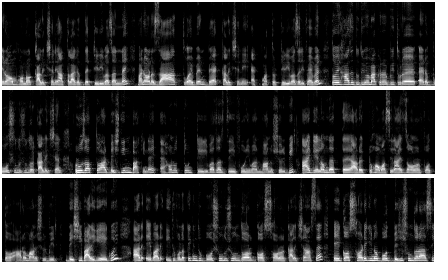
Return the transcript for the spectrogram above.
এরম হন কালেকশনই আত্মা লাগে দে, টেরি বাজার নাই মানে অনেক যা তোয়াইবেন ব্যাগ কালেকশনই একমাত্র টেরি বাজারই পাইবেন। তো এই হাজে দুদিমে মার্কেটের ভিতরে একটা বহুত সুন্দর সুন্দর কালেকশন রোজার তো আর বেশি দিন বাকি নাই, এখন তো টেরি বাজার যে পরিমাণ মানুষের ভিড় আয় গেলাম দেখতে আরও একটু হমাসিল আয় জনার পত্র আরও মানুষের ভিড় বেশি বাড়ি গিয়ে এগুই, আর এবার ঈদ উপলক্ষে কিন্তু বহুত সুন্দর সুন্দর গছ সরার কালেকশন আছে। এই গছ সরে কিন্তু বহুত বেশি সুন্দর আছে।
